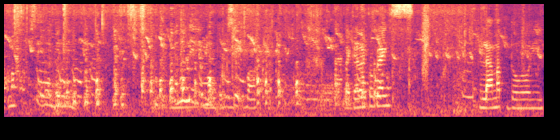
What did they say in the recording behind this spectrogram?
Mapuksi na gini. Lagyan ako guys. Salamat doy.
